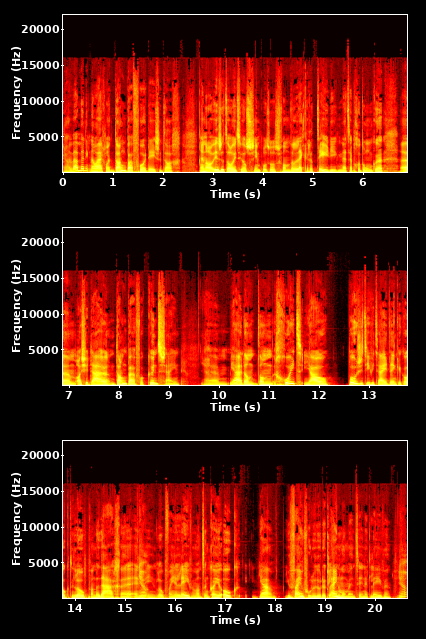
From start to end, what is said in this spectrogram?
Ja. En waar ben ik nou eigenlijk dankbaar voor deze dag? En al is het al iets heel simpels, zoals van de lekkere thee die ik net heb gedronken. Um, als je daar dankbaar voor kunt zijn, ja, um, ja dan, dan groeit jouw positiviteit denk ik ook de loop van de dagen en ja. in de loop van je leven. Want dan kan je ook ja, je fijn voelen door de kleine momenten in het leven. Ja.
